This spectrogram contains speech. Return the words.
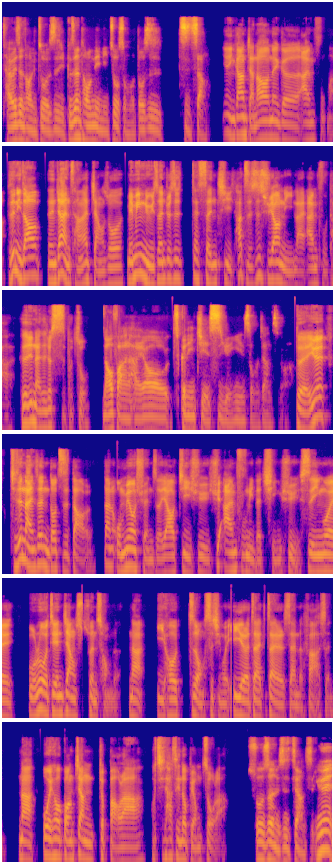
才会认同你做的事情，不认同你，你做什么都是智障。因为你刚刚讲到那个安抚嘛，可是你知道，人家很常在讲说，明明女生就是在生气，她只是需要你来安抚她，可是男生就死不做，然后反而还要跟你解释原因什么这样子嘛。对，因为其实男生你都知道了，但我没有选择要继续去安抚你的情绪，是因为我若今天这样顺从了，那。以后这种事情会一而再、再而三的发生。那我以后光这样就饱啦，我其他事情都不用做啦。说真的是这样子，因为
